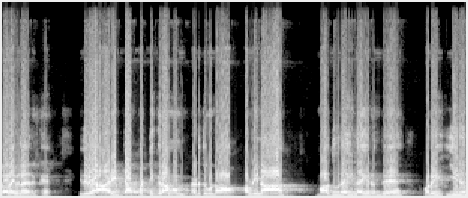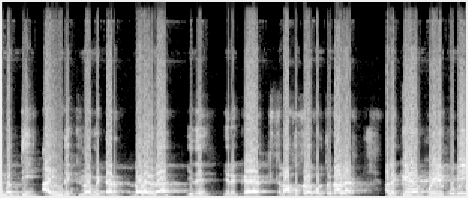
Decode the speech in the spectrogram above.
தொலைவில் இருக்கு. இதுவே அரிட்டாப்பட்டி கிராமம் எடுத்துக்கிட்டோம் அப்படின்னா மதுரையில இருந்து ஒரு இருபத்தி ஐந்து கிலோமீட்டர் தொலைவுல இது இருக்கு. இதெல்லாம் புக்ல கொடுத்திருக்காங்க. அந்த கீழக்குயில்குடி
